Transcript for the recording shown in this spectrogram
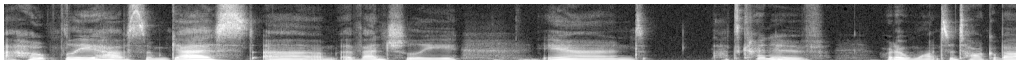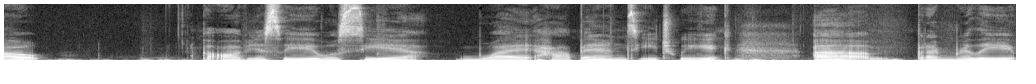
Hopefully, have some guests um, eventually, and that's kind of what I want to talk about. But obviously, we'll see what happens each week. Um, but I'm really,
